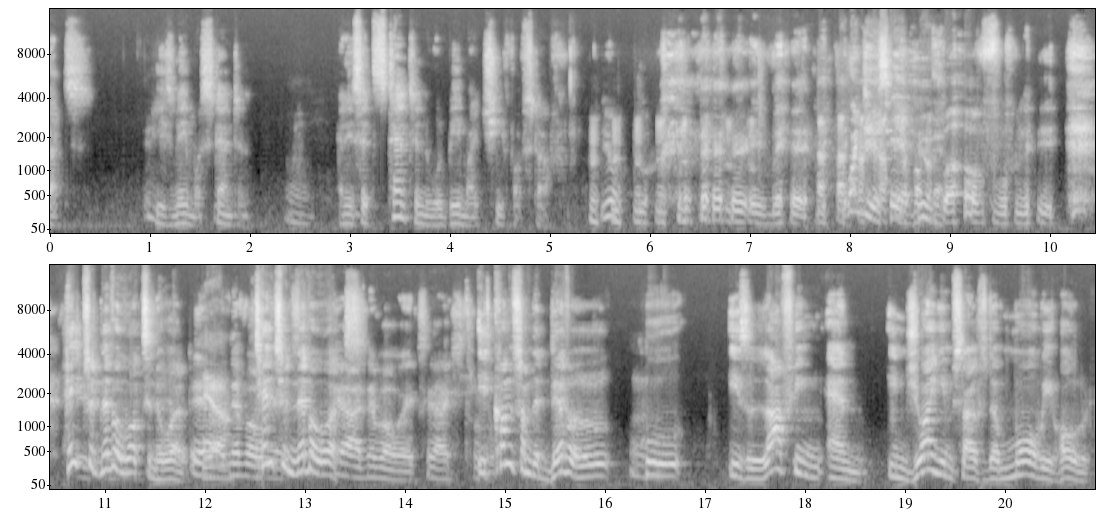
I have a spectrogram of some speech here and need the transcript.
guts. His name was Stanton. Mm. And he said, Stanton will be my chief of staff. you, you. amen What do you say about that? powerfully Hatred never works in the world. yeah, Yeah. it never Tension works. never works. yeah it never works yeah it's true It comes from the devil who is laughing and enjoying himself the more we hold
